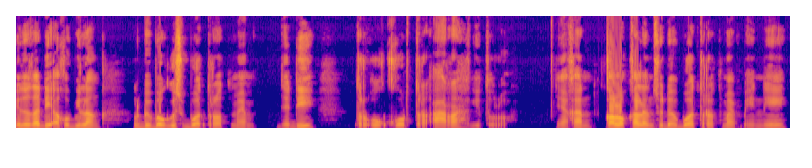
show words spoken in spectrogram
itu tadi aku bilang lebih bagus buat roadmap. Jadi terukur terarah gitu loh. Ya kan? Kalau kalian sudah buat roadmap ini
